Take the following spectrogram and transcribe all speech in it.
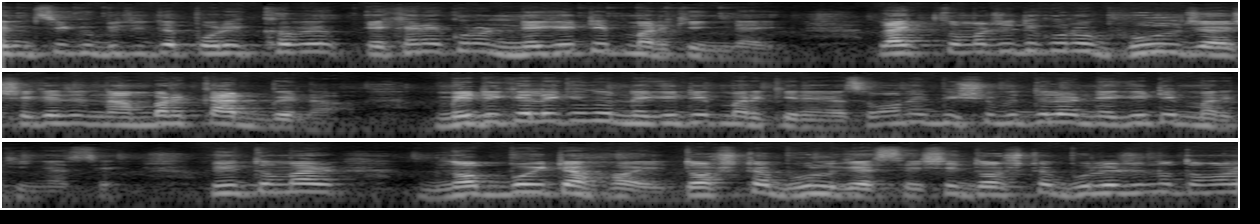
এমসিকিউ ভিত্তিতে পরীক্ষা হবে, এখানে কোনো নেগেটিভ মার্কিং নাই। লাইক তোমার যদি কোনো ভুল যায়, সেক্ষেত্রে নাম্বার কাটবে না। মেডিকেলে কিন্তু নেগেটিভ মার্কিং আছে, অনেক বিশ্ববিদ্যালয়ে নেগেটিভ মার্কিং আছে। যদি তোমার নব্বইটা হয়, দশটা ভুল গেছে, সেই দশটা ভুলের জন্য তোমার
